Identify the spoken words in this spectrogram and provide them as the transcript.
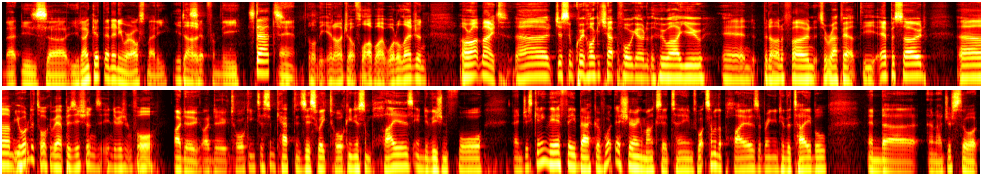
that is, uh, you don't get that anywhere else, Matty. You don't. except from the Stats man. on the NIHL flyby. What a legend. All right, mate. Uh, just some quick hockey chat before we go into the Who Are You and Banana Phone to wrap out the episode. Um, you wanted to talk about positions in Division 4. I do. I do. Talking to some captains this week, talking to some players in Division 4, and just getting their feedback of what they're sharing amongst their teams, what some of the players are bringing to the table. And uh, and I just thought,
